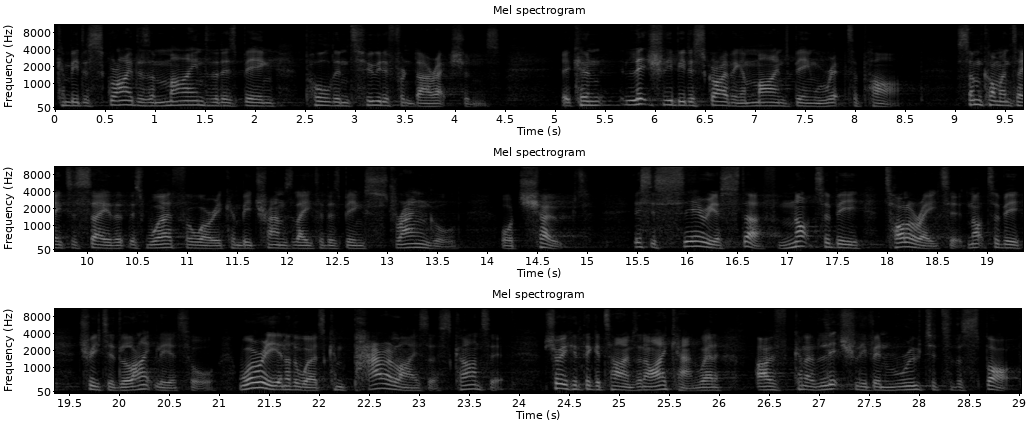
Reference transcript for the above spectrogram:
can be described as a mind that is being pulled in two different directions. It can literally be describing a mind being ripped apart. Some commentators say that this word for worry can be translated as being strangled or choked. This is serious stuff, not to be tolerated, not to be treated lightly at all. Worry, in other words, can paralyze us, can't it? I'm sure you can think of times, I know I can, where I've kind of literally been rooted to the spot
